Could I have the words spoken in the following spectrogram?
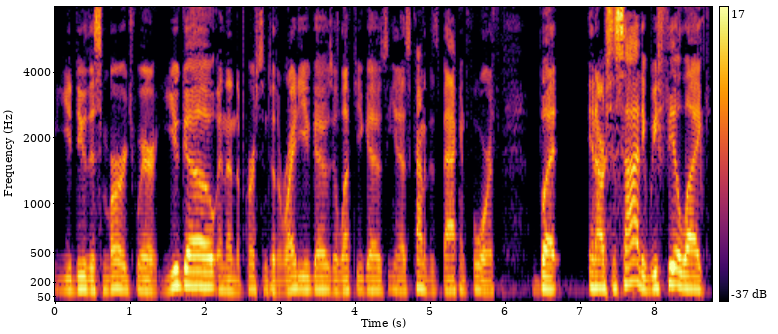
you do this merge where you go and then the person to the right of you goes or left of you goes. You know, it's kind of this back and forth. But in our society, we feel like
